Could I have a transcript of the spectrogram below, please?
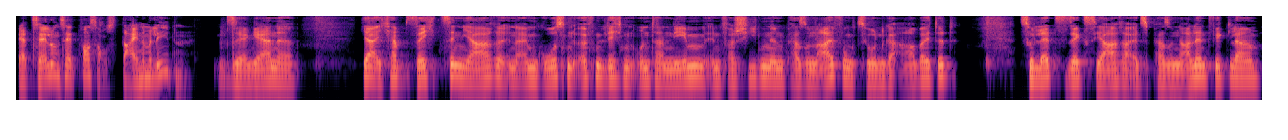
Erzähl uns etwas aus deinem Leben. Sehr gerne. Ja, ich habe 16 Jahre in einem großen öffentlichen Unternehmen in verschiedenen Personalfunktionen gearbeitet. Zuletzt sechs Jahre als Personalentwickler.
